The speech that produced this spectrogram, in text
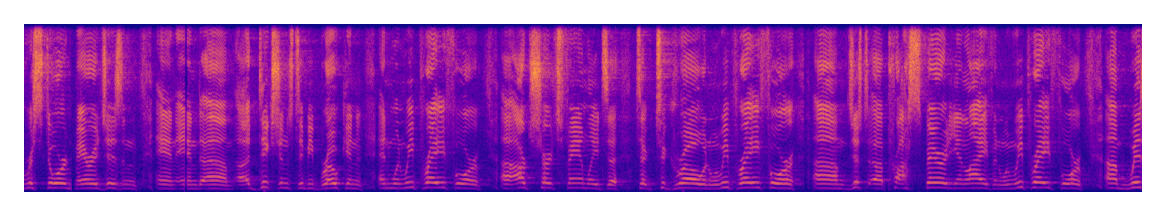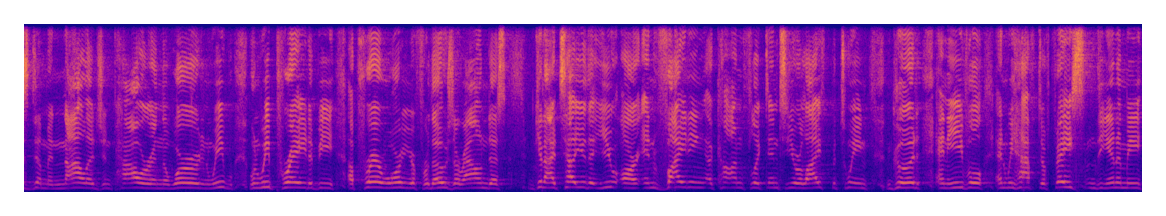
restored marriages and, and, and um, addictions to be broken, and when we pray for uh, our church family to, to, to grow, and when we pray for um, just uh, prosperity in life, and when we pray for um, wisdom and knowledge and power in the Word, and we, when we pray to be a prayer warrior for those around us, can I tell you that you are inviting a conflict into your life between good and evil, and we have to face the enemy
